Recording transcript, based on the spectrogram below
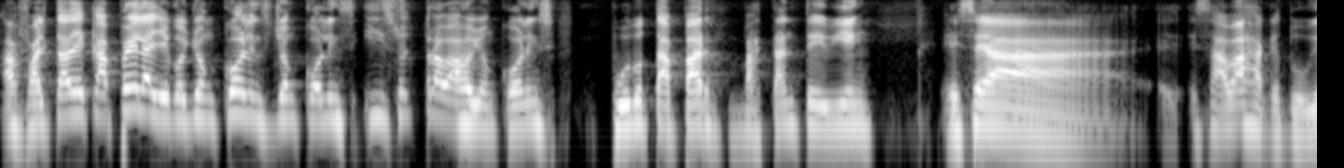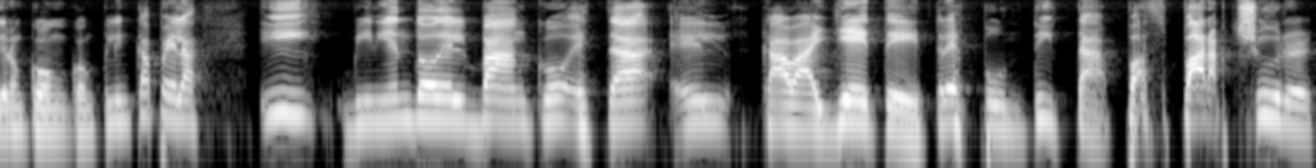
A falta de Capela llegó John Collins, John Collins hizo el trabajo, John Collins pudo tapar bastante bien esa, esa baja que tuvieron con, con Clint Capela. Y viniendo del banco está el caballete, tres puntitas, post up shooter,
